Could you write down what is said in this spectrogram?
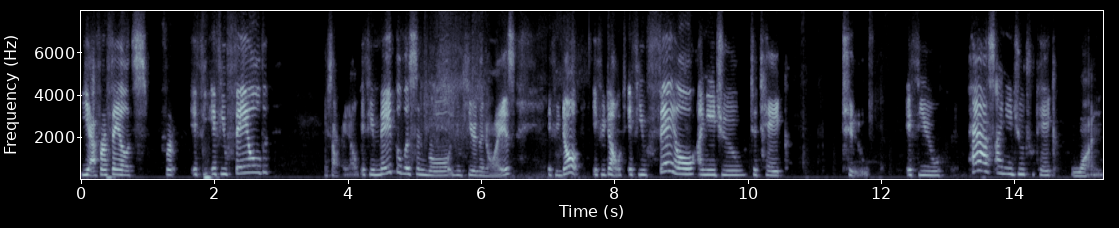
yeah, for a fail, it's for if if you failed. Sorry, no. If you made the listen roll, you hear the noise. If you don't, if you don't, if you fail, I need you to take two. If you pass, I need you to take one.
